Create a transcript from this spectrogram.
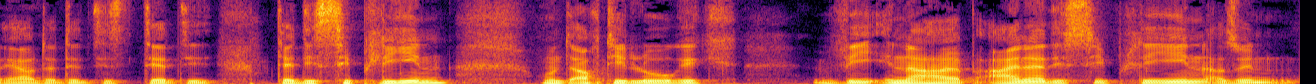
ja, oder der, der, der, der Disziplin und auch die Logik, wie innerhalb einer Disziplin, also in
